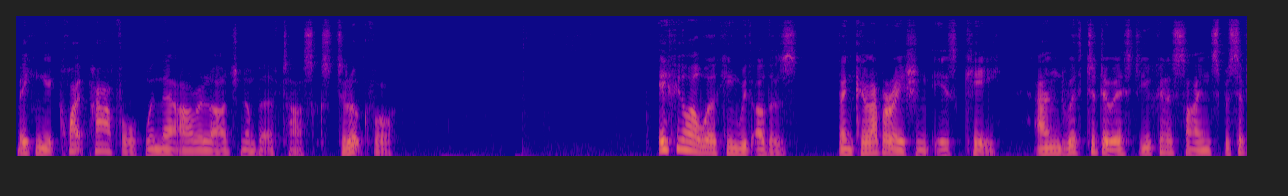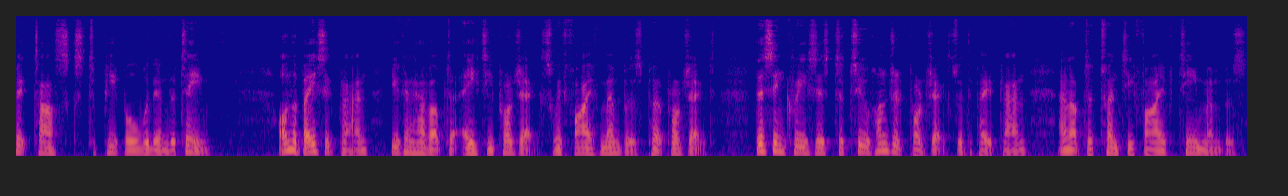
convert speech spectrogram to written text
making it quite powerful when there are a large number of tasks to look for. If you are working with others, then collaboration is key, and with Todoist you can assign specific tasks to people within the team. On the basic plan, you can have up to 80 projects with 5 members per project. This increases to 200 projects with the paid plan and up to 25 team members.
